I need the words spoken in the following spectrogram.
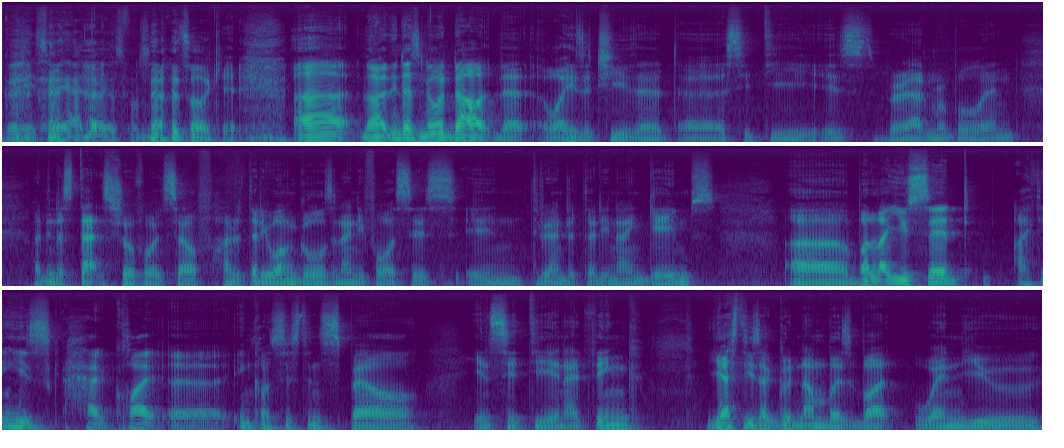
Go ahead. Sorry, I thought it was from No, it's okay. Uh, no, I think there's no doubt that what he's achieved at uh, City is very admirable, and I think the stats show for itself: 131 goals and 94 assists in 339 games. Uh, but like you said, I think he's had quite an inconsistent spell in City, and I think yes, these are good numbers, but when you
